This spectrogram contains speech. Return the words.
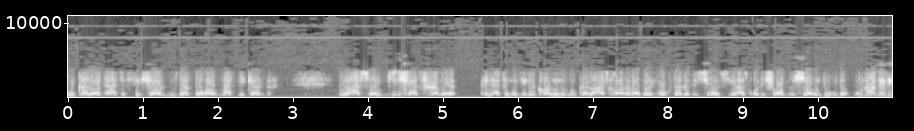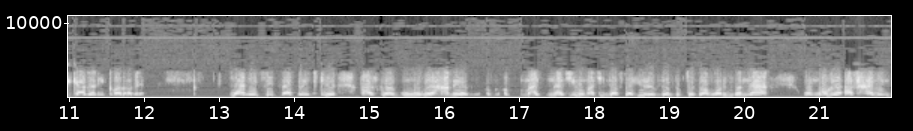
وکلا تحت فشار بودن مقاومت می‌کردن. رؤسای بیش از همه هیئت مدیره قانون وکلا از خانواده های مختلف سیاسی از خود شادوستا اونجا بودن اونا نمی‌کردن این کارا یعنی فکر نکنید که از کنم اون موقع همه نظیر و متین دفتری رو دکتر دامغانی بودن. نه اون موقع از همین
